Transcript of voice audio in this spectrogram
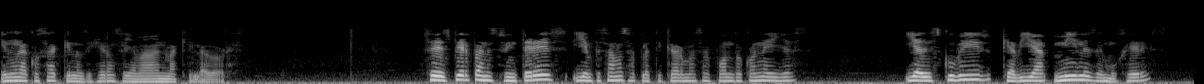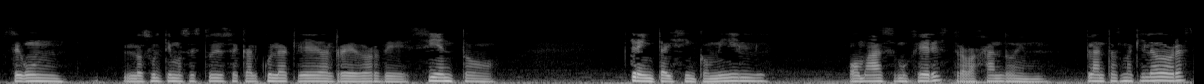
en una cosa que nos dijeron se llamaban maquiladoras. Se despierta nuestro interés y empezamos a platicar más a fondo con ellas y a descubrir que había miles de mujeres, según los últimos estudios se calcula que alrededor de ciento 35 mil o más mujeres trabajando en plantas maquiladoras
